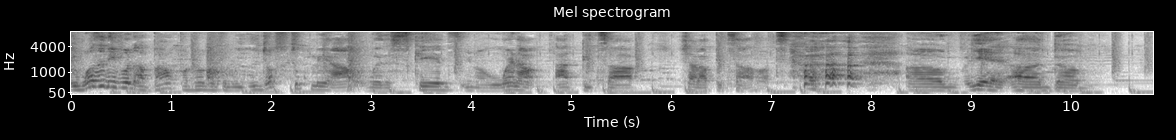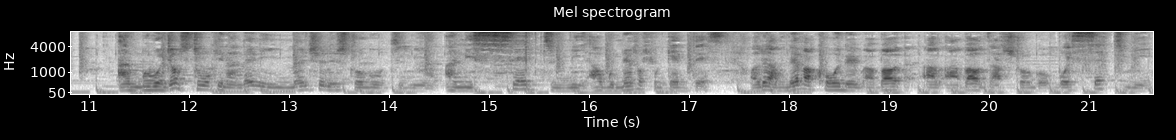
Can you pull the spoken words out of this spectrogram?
It wasn't even about pornography. He just took me out with his kids. You know, went out at pizza. Shout out Pizza Hut. um, yeah, and. Um, and we were just talking and then he mentioned his struggle to me and he said to me i will never forget this although i've never called him about about that struggle but he said to me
